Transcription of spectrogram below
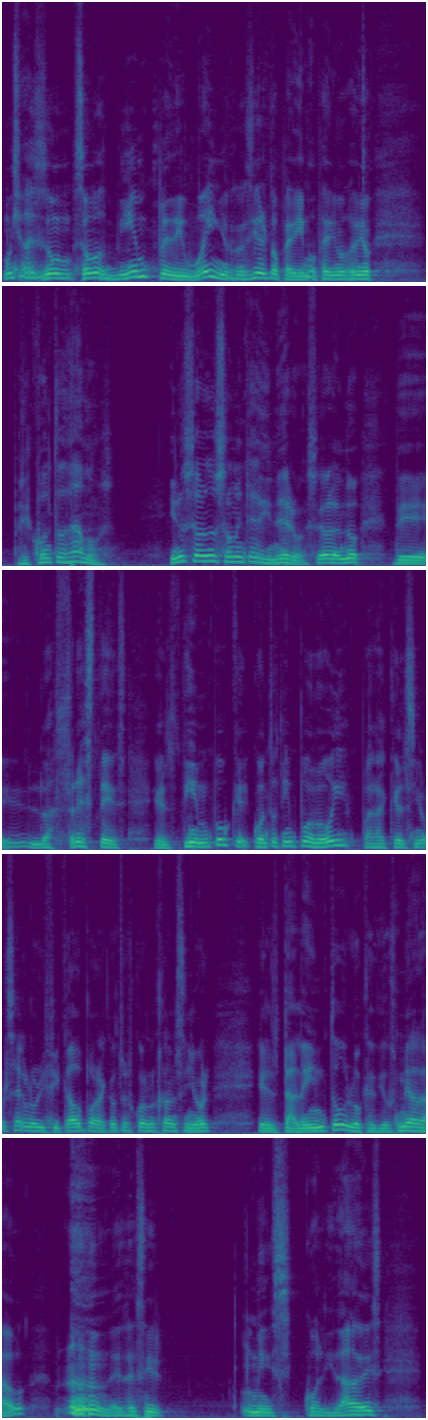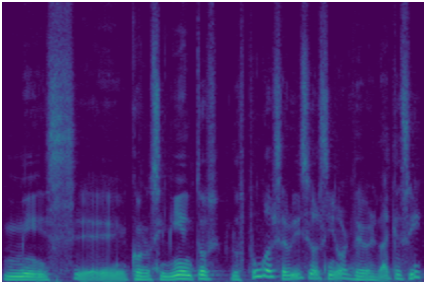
Muchas veces somos bien pedigüeños, ¿no es cierto? Pedimos, pedimos, pedimos. Pero ¿y cuánto damos? Y no estoy hablando solamente de dinero, estoy hablando de las tres T's. El tiempo, que, cuánto tiempo doy para que el Señor sea glorificado, para que otros conozcan al Señor. El talento, lo que Dios me ha dado, es decir, mis cualidades, mis eh, conocimientos, los pongo al servicio del Señor, de verdad que sí.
